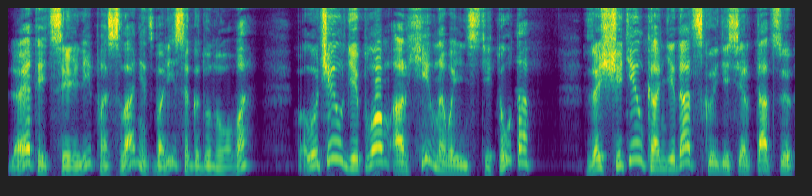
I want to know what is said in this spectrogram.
Для этой цели посланец Бориса Годунова получил диплом архивного института защитил кандидатскую диссертацию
